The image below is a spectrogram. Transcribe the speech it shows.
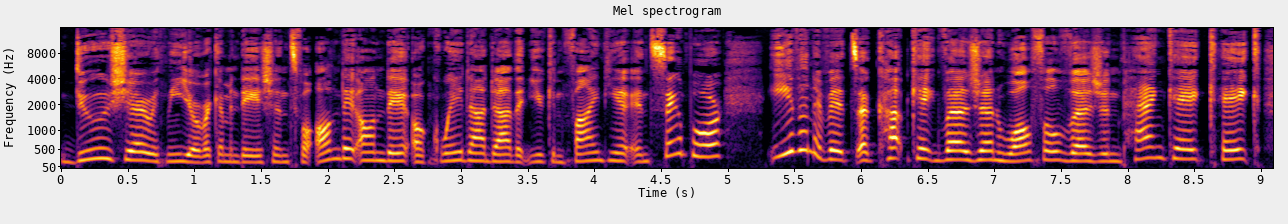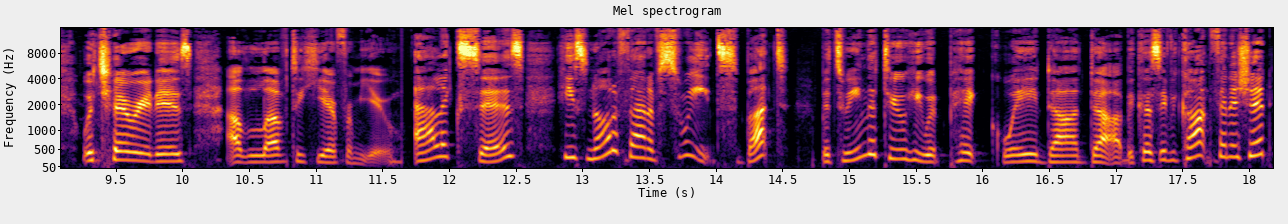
Do share with me your recommendations for Onde Onde or Kueh Dadar that you can find here in Singapore, even if it's a cupcake version, waffle version, pancake, cake, whichever it is. I'd love to hear from you. Alex says he's not a fan of sweets, but between the two, he would pick Kueh Dadar because if you can't finish it,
